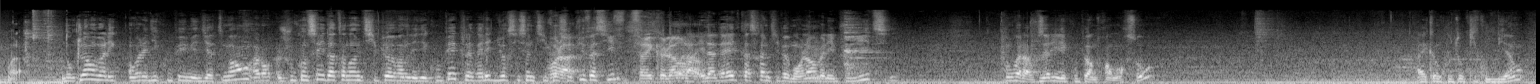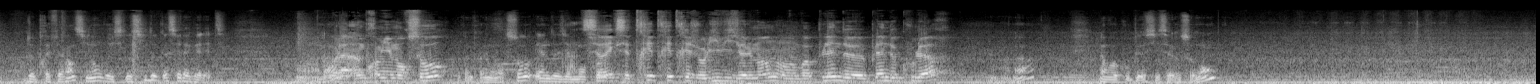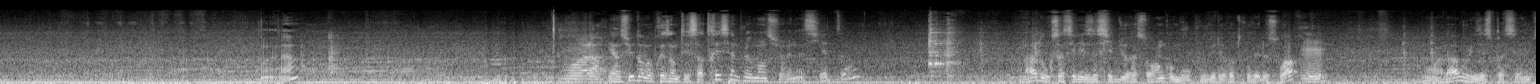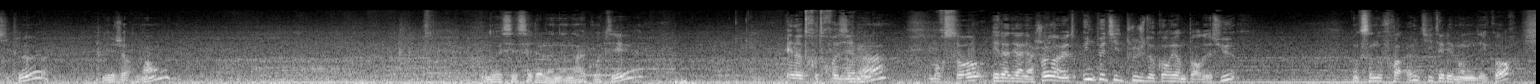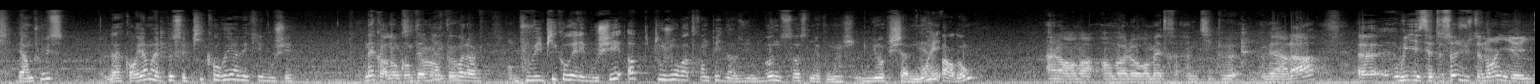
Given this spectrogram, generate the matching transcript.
Voilà. Donc là, on va, les, on va les découper immédiatement. Alors, je vous conseille d'attendre un petit peu avant de les découper, que la galette durcisse un petit peu, Voilà. c'est plus facile. c'est vrai que là, Voilà, on- et la galette cassera un petit peu moins. Là, on va aller plus vite. Donc voilà, vous allez les couper en trois morceaux. Avec un couteau qui coupe bien, de préférence, sinon vous risquez aussi de casser la galette. Voilà. voilà un premier morceau. Un premier morceau et un deuxième morceau. C'est vrai que c'est très très très joli visuellement. On voit plein de, plein de couleurs. Voilà. Et on va couper aussi celle au saumon. Voilà. Voilà. Et ensuite, on va présenter ça très simplement sur une assiette. Voilà, donc ça, c'est les assiettes du restaurant, comme vous pouvez les retrouver le soir. Mhm. Voilà, vous les espacez un petit peu, légèrement. Vous dressez celle à l'ananas à côté. Et notre troisième Voilà. Morceau. Et la dernière chose, on va mettre une petite pluche de coriandre par-dessus. Donc ça nous fera un petit élément de décor. Et en plus, la coriandre, elle peut se picorer avec les bouchées. D'accord, donc on peut, C'est-à-dire on que peut- voilà, vous pouvez picorer les bouchées, hop, toujours à tremper dans une bonne sauce gnoc chamel, Oui. pardon. Alors on va, on va le remettre un petit peu vers là. Euh, oui, et cette sauce justement, il, il-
